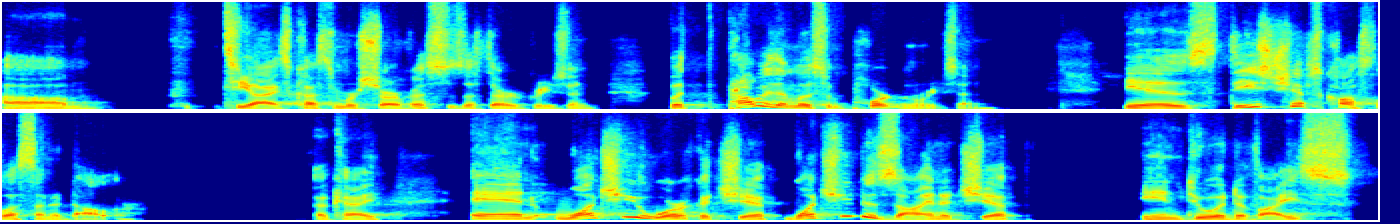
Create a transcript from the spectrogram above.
Um, TI's customer service is a third reason, but probably the most important reason is these chips cost less than a dollar. Okay, and once you work a chip, once you design a chip into a device,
